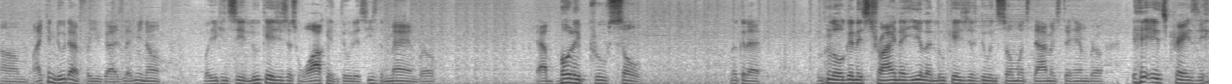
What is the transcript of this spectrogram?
um, I can do that for you guys. Let me know. But you can see Luke Cage is just walking through this. He's the man, bro. That bulletproof soul. Look at that. Logan is trying to heal and Luke Cage is just doing so much damage to him, bro. It's crazy.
